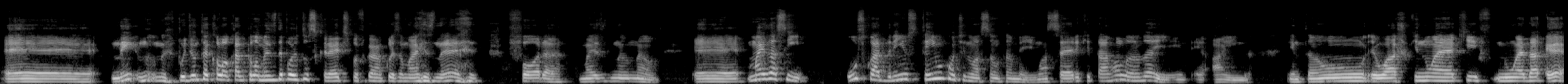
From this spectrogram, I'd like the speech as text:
É, nem, não, podiam ter colocado pelo menos depois dos créditos para ficar uma coisa mais, né, fora, mas não, não. É, mas assim, os quadrinhos têm uma continuação também, uma série que está rolando aí ainda. Então, eu acho que não é que não é da, é,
